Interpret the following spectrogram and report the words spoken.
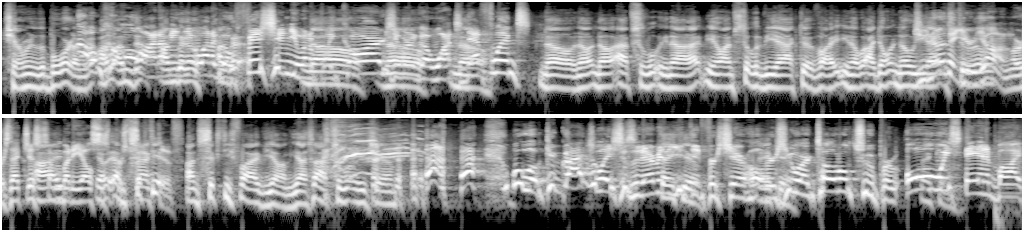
chairman of the board. No, I'm, come I'm, on. I'm I mean, gonna, you want to go gonna, fishing? You want to no, play cards? No, you want to go watch no, Netflix? No, no, no, absolutely not. I, you know, I'm still going to be active. I, you know, I don't know. Do you yet know that you're really, young, or is that just somebody I, else's I'm 60 perspective? I'm 65 young. Yes, absolutely, Jim. well, look, congratulations on everything you, you. did for shareholders. You. you. are a total trooper, always standing by,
